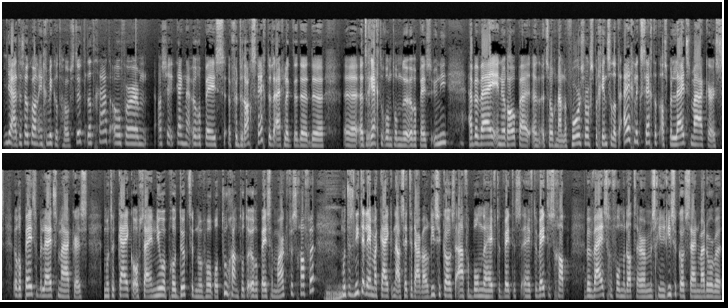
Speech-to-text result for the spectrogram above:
Ja, het is ook wel een ingewikkeld hoofdstuk. Dat gaat over, als je kijkt naar Europees verdragsrecht, dus eigenlijk de, de, de, eh, het recht rondom de Europese Unie, hebben wij in Europa een, het zogenaamde voorzorgsbeginsel. Dat eigenlijk zegt dat als beleidsmakers, Europese beleidsmakers, moeten kijken of zij nieuwe producten, bijvoorbeeld toegang tot de Europese markt verschaffen, moeten ze niet alleen maar kijken, nou zitten daar wel risico's aan verbonden, heeft, het wetens, heeft de wetenschap bewijs gevonden dat er misschien risico's zijn waardoor we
